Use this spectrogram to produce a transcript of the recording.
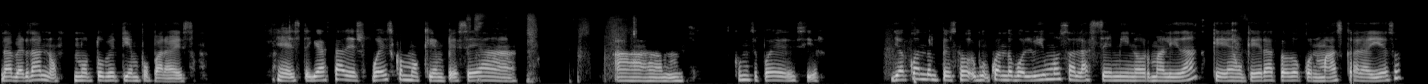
La verdad no, no tuve tiempo para eso. Este, ya hasta después como que empecé a, a, ¿cómo se puede decir? Ya cuando empezó, cuando volvimos a la semi-normalidad, que aunque era todo con máscara y eso,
